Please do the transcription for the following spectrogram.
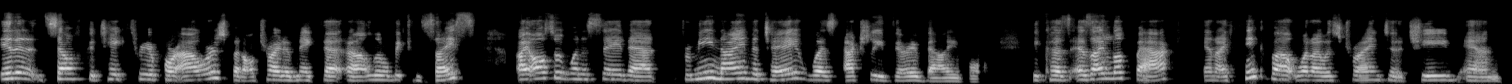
it in itself could take three or four hours, but I'll try to make that uh, a little bit concise. I also want to say that for me, naivete was actually very valuable because as I look back and I think about what I was trying to achieve and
